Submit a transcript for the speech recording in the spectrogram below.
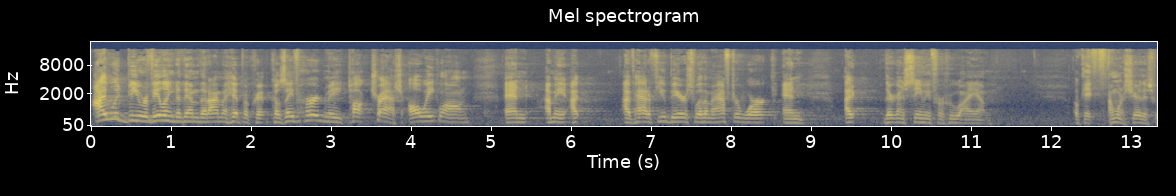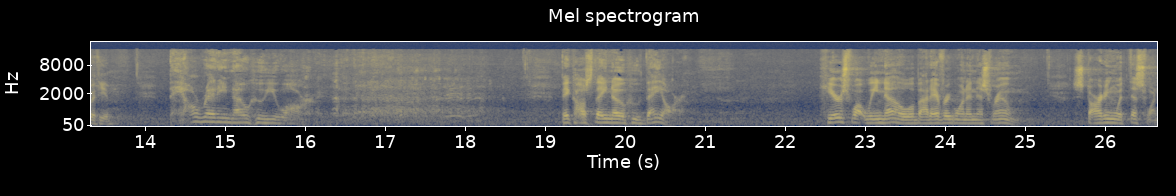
I would be revealing to them that I'm a hypocrite because they've heard me talk trash all week long. And I mean, I, I've had a few beers with them after work, and I, they're going to see me for who I am. Okay, I want to share this with you. They already know who you are because they know who they are. Here's what we know about everyone in this room, starting with this one.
